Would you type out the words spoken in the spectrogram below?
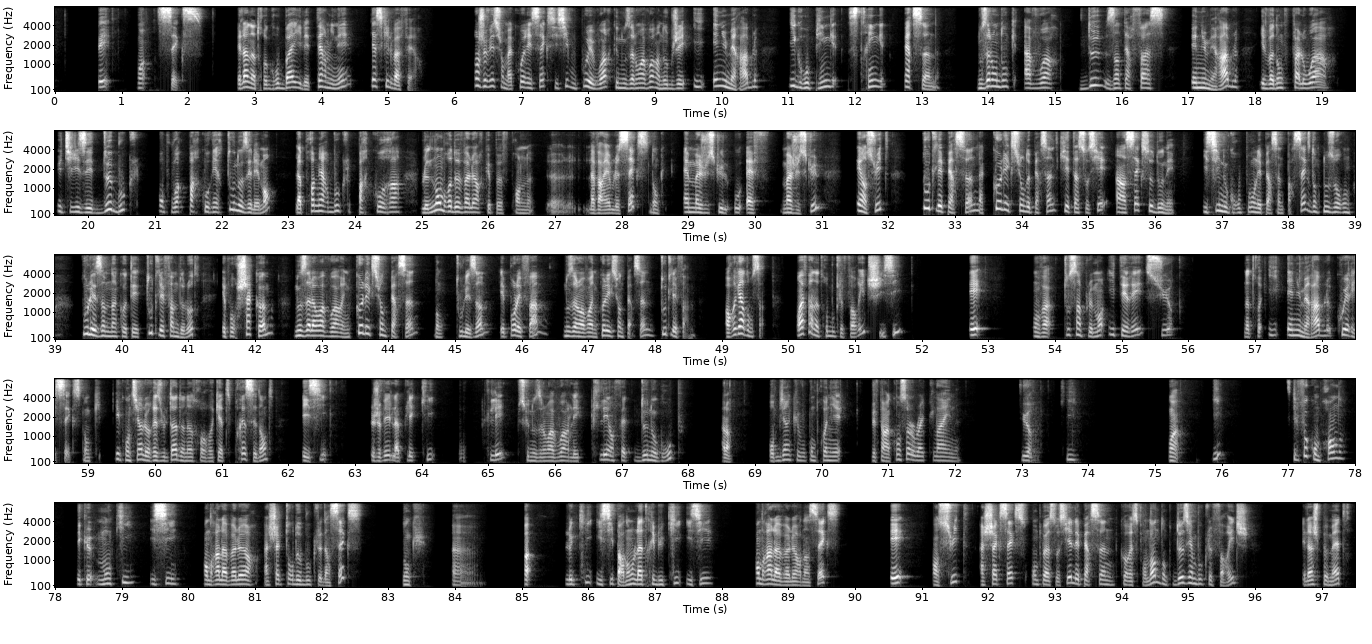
p.sex. Et là notre groupe by il est terminé, qu'est-ce qu'il va faire? Quand je vais sur ma query sex ici, vous pouvez voir que nous allons avoir un objet i énumérable, i grouping string person. Nous allons donc avoir deux interfaces énumérables. Il va donc falloir utiliser deux boucles pour pouvoir parcourir tous nos éléments. La première boucle parcourra le nombre de valeurs que peuvent prendre euh, la variable sexe, donc M majuscule ou F majuscule, et ensuite toutes les personnes, la collection de personnes qui est associée à un sexe donné. Ici, nous groupons les personnes par sexe, donc nous aurons tous les hommes d'un côté, toutes les femmes de l'autre, et pour chaque homme, nous allons avoir une collection de personnes, donc tous les hommes, et pour les femmes, nous allons avoir une collection de personnes, toutes les femmes. Alors regardons ça. On va faire notre boucle for each ici, et on va tout simplement itérer sur notre i énumérable query sex, donc qui contient le résultat de notre requête précédente. Et ici, je vais l'appeler key clé, puisque nous allons avoir les clés en fait de nos groupes. Alors, pour bien que vous compreniez, je vais faire un console write line sur Ce qu'il faut comprendre, c'est que mon qui ici prendra la valeur à chaque tour de boucle d'un sexe. Donc, euh, le qui ici, pardon, l'attribut qui ici prendra la valeur d'un sexe. Et ensuite, à chaque sexe, on peut associer les personnes correspondantes. Donc, deuxième boucle for each. Et là, je peux mettre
